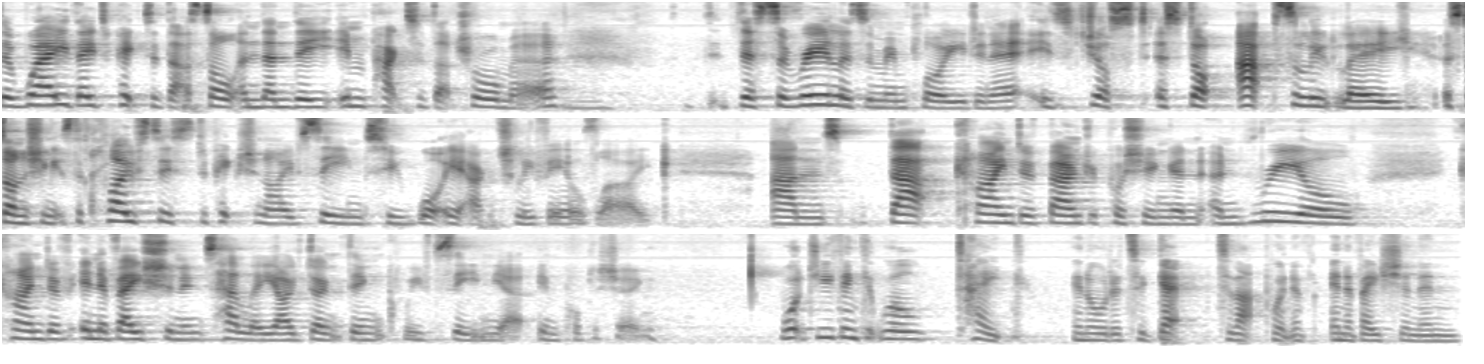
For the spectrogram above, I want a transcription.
the way they depicted that assault and then the impact of that trauma, mm the surrealism employed in it is just absolutely astonishing. It's the closest depiction I've seen to what it actually feels like. And that kind of boundary pushing and, and real kind of innovation in telly, I don't think we've seen yet in publishing. What do you think it will take in order to get to that point of innovation in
